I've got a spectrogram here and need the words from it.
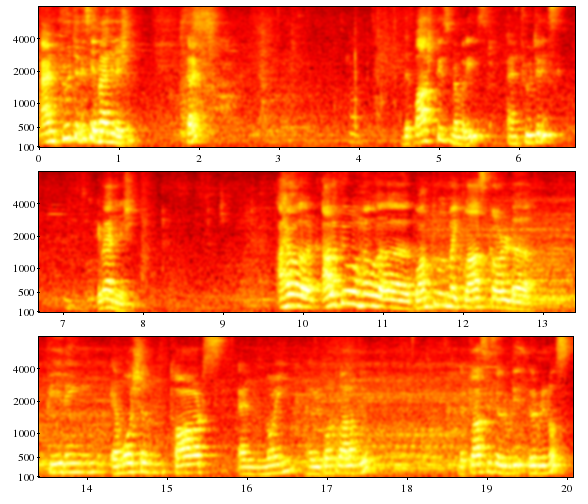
and future is imagination. Correct? The past is memories and future is imagination. I have uh, all of you have uh, gone through my class called uh, feeling, emotion, thoughts, and knowing. Have you gone through all of you? The class is everybody everybody knows.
